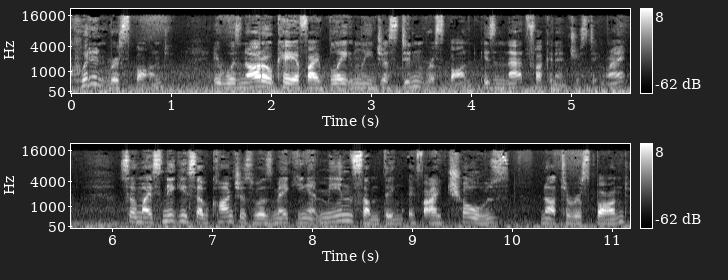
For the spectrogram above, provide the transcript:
couldn't respond. It was not okay if I blatantly just didn't respond. Isn't that fucking interesting, right? So my sneaky subconscious was making it mean something if I chose not to respond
